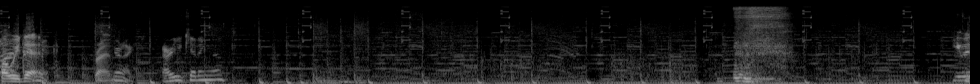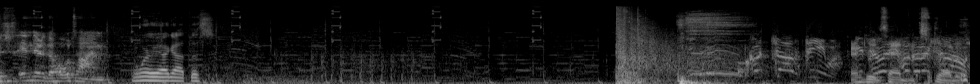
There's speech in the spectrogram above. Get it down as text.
But we did, friend. You're not, are you kidding though? He was just in there the whole time. Don't worry, I got this. That dude's head exploded.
